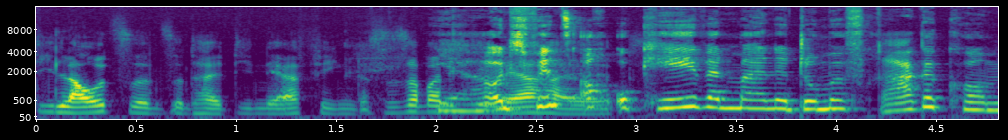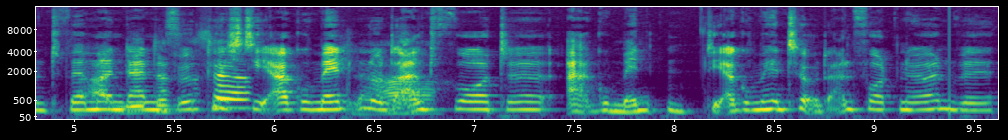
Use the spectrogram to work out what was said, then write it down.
die laut sind, sind halt die nervigen. Das ist aber nicht die Ja, und ich finde es auch okay, wenn mal eine dumme Frage kommt, wenn Ja, man nee, dann wirklich ja die Argumenten und klar. Antworten, Argumenten, die Argumente und Antworten hören will.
